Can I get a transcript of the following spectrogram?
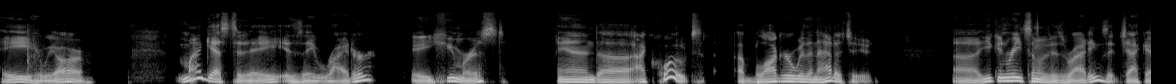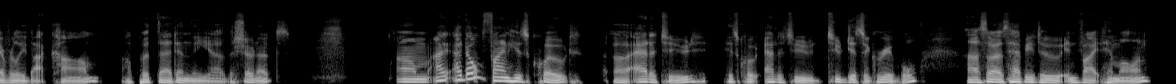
Hey, here we are. My guest today is a writer, a humorist, and uh, I quote, a blogger with an attitude. Uh, you can read some of his writings at jackeverly.com. I'll put that in the uh, the show notes. Um, I, I, don't find his quote uh, attitude, his quote attitude, too disagreeable. Uh, so I was happy to invite him on.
